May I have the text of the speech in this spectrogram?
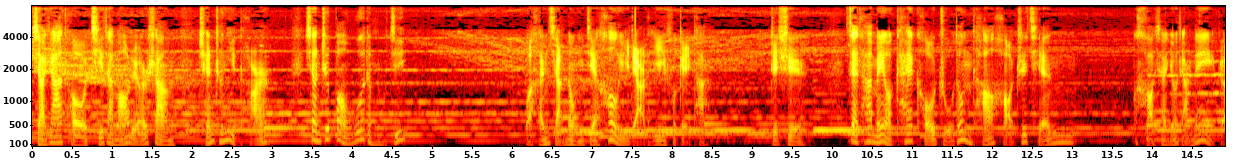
小丫头骑在毛驴上，蜷成一团儿，像只抱窝的母鸡。我很想弄一件厚一点的衣服给他，只是在他没有开口主动讨好之前，好像有点那个。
